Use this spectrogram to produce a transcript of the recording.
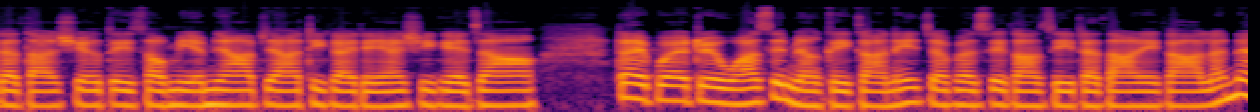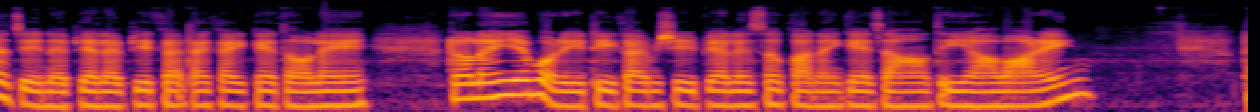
တပ်သားရှေ့သိဆုံးပြီးအများအပြားထိခိုက်ဒဏ်ရာရှိခဲ့ကြောင်းတိုက်ပွဲအတွင်းဝါစစ်မြောင်ဂိတ်ကနေဂျပန်စစ်ကောင်စီတပ်သားတွေကလက်နက်ကြီးနဲ့ပြန်လည်ပစ်ခတ်တိုက်ခိုက်ခဲ့တော့လဲဒေါ်လင်းရဲဘော်တွေထိခိုက်မရှိပြန်လည်ဆုတ်ခွာနိုင်ခဲ့ကြောင်းသိရပါတယ်။တ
